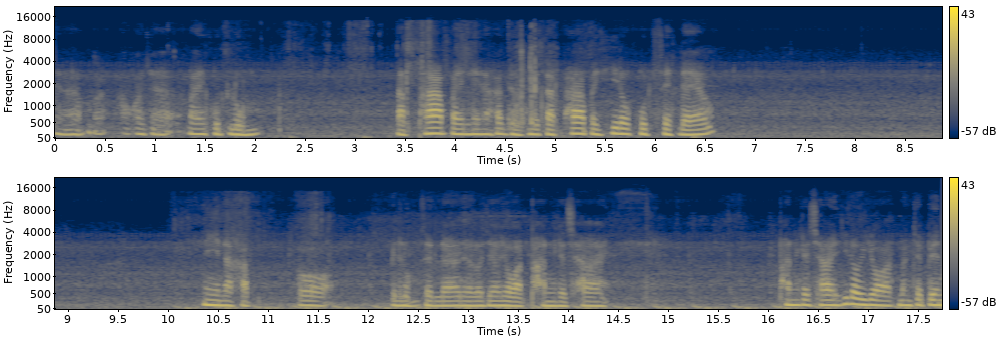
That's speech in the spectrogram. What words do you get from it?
นะครับเราก็จะไล่ขุดหลุม ตัดภาพไปเลยนะครับ เดี๋ยวผมจะตัดภาพไปที่เราขุดเสร็จแล้ว นี่นะครับ ก็เป็นหลุมเสร็จแล้วเดี๋ยวเราจะหยอดพันกระชาย พันกระชายที่เราหยอดมันจะเป็น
